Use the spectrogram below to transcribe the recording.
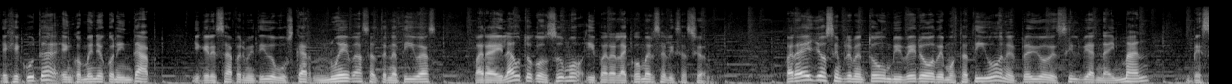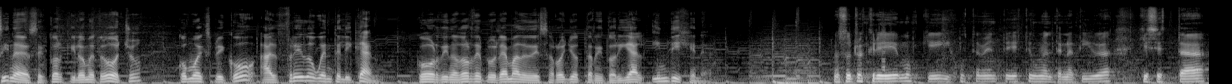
ejecuta en convenio con INDAP y que les ha permitido buscar nuevas alternativas para el autoconsumo y para la comercialización. Para ello se implementó un vivero demostrativo en el predio de Silvia Naimán, vecina del sector kilómetro 8, como explicó Alfredo Huentelicán, coordinador del programa de desarrollo territorial indígena. Nosotros creemos que justamente esta es una alternativa que se está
